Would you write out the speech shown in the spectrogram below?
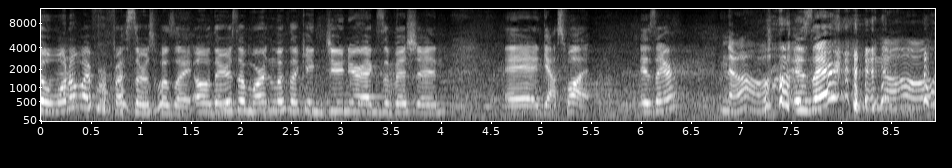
So one of my professors was like, "Oh, there's a Martin Luther King Jr. exhibition." And guess what? Is there? No. Is there? no.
